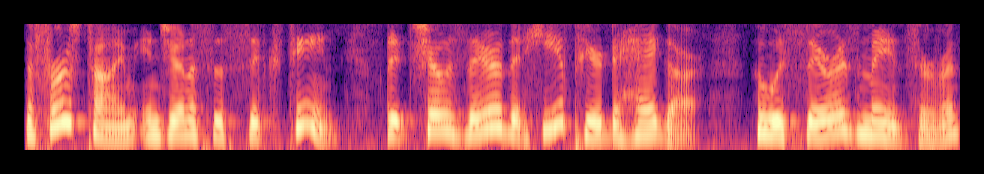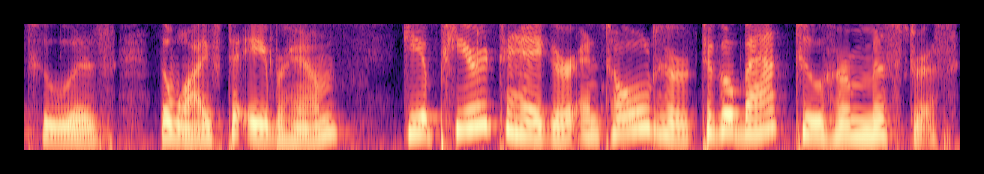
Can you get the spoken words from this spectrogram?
the first time in Genesis 16. It shows there that he appeared to Hagar, who was Sarah's maidservant, who was the wife to Abraham. He appeared to Hagar and told her to go back to her mistress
